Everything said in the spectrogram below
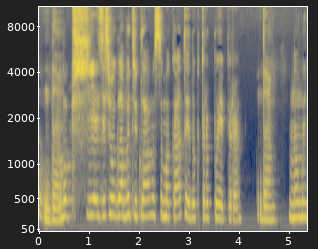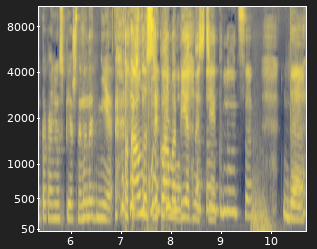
Да, Вообще, здесь могла быть реклама самоката и доктора Пеппера. да. Но мы пока не успешны, мы на дне. Пока у нас реклама бедности. Оттолкнуться. Да.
